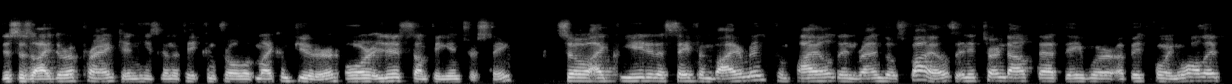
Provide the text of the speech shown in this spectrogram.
this is either a prank and he's going to take control of my computer or it is something interesting. So I created a safe environment, compiled and ran those files, and it turned out that they were a Bitcoin wallet,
